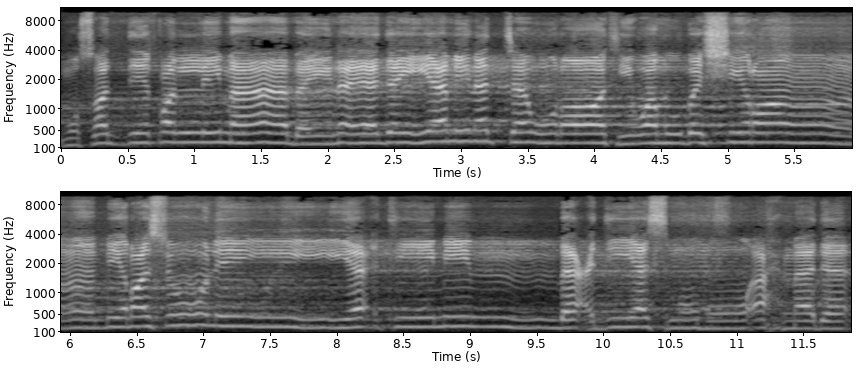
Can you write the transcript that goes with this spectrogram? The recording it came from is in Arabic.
مصدقا لما بين يدي من التوراة ومبشرا برسول يأتي من بعدي اسمه أحمد.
